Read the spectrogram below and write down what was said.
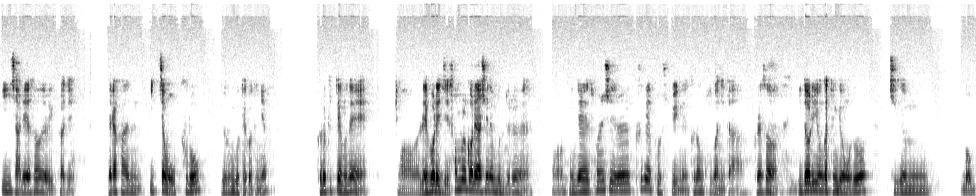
이 자리에서 여기까지 대략 한 2.5%이 정도 되거든요 그렇기 때문에 어, 레버리지 선물 거래 하시는 분들은 어, 굉장히 손실을 크게 볼 수도 있는 그런 구간이다. 그래서 이더리움 같은 경우도 지금 뭐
